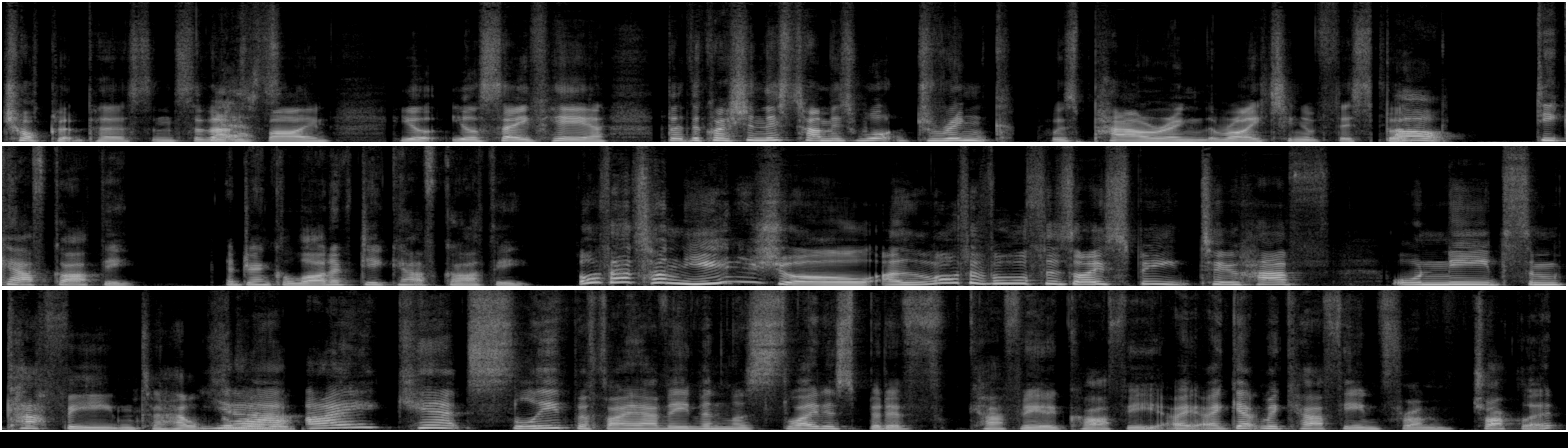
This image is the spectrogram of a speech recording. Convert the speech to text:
chocolate person. So that's Yes. fine. You're you're safe here. But the question this time is, what drink was powering the writing of this book? Oh, decaf coffee. I drink a lot of decaf coffee. Oh, that's unusual. A lot of authors I speak to have or need some caffeine to help them Yeah. I can't sleep if I have even the slightest bit of caffeinated coffee. I, I get my caffeine from chocolate,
